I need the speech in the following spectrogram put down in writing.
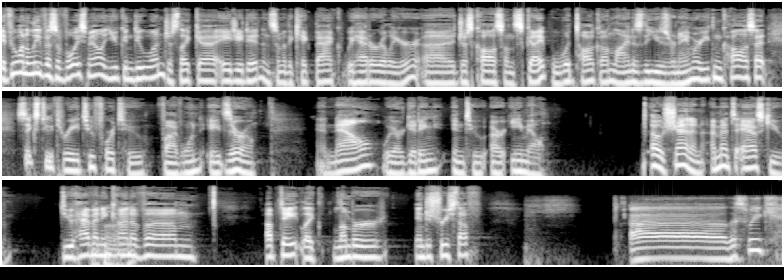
If you want to leave us a voicemail, you can do one just like uh, AJ did and some of the kickback we had earlier. Uh, just call us on Skype. Wood Talk Online is the username, or you can call us at 623 242 5180. And now we are getting into our email. Oh, Shannon, I meant to ask you do you have any Mhm. kind of um, update, like lumber industry stuff? Uh, this week,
